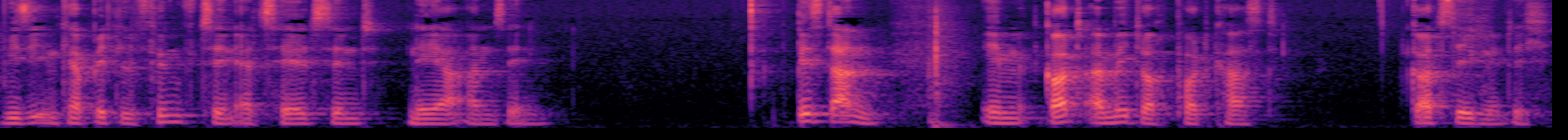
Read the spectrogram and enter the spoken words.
wie sie in Kapitel 15 erzählt sind, näher ansehen. Bis dann im Gott am Mittwoch Podcast. Gott segne dich.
